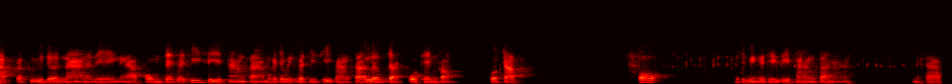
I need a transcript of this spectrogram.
up ก็คือเดินหน้านั่นเองนะครับ ผมเซตไว้ที่45องศามมันก็จะวิ่งไปที่45องศามเริ่มจากโปรเทนก่อนกดครับโป๊ะ จะวิ่งไปที่45องศานะครับ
